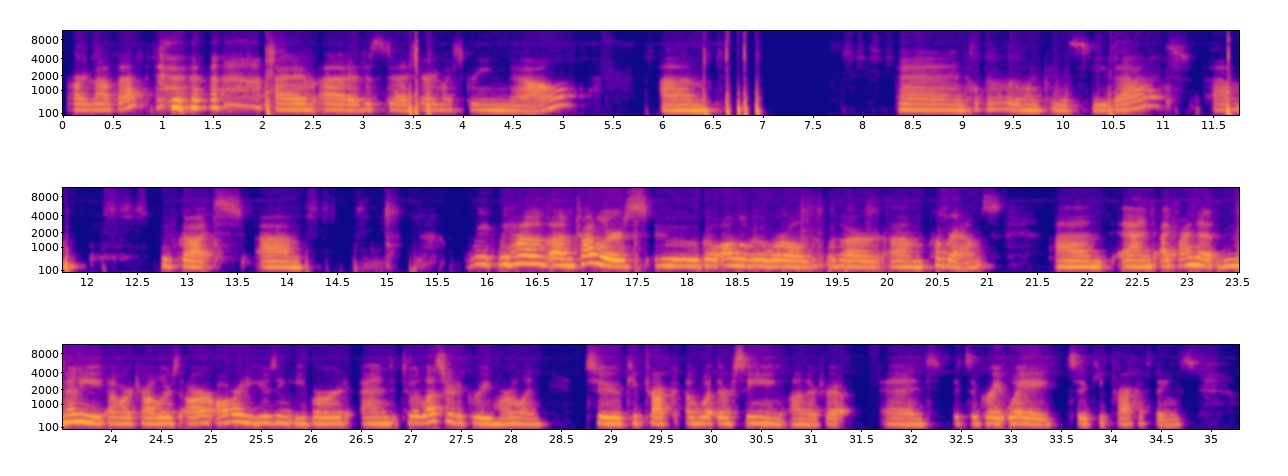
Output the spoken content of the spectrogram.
Sorry about that. I'm uh, just uh, sharing my screen now. Um, and hope everyone can see that. Um, we've got, um, we, we have um, travelers who go all over the world with our um, programs. Um, and I find that many of our travelers are already using eBird and to a lesser degree Merlin to keep track of what they're seeing on their trip. And it's a great way to keep track of things.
